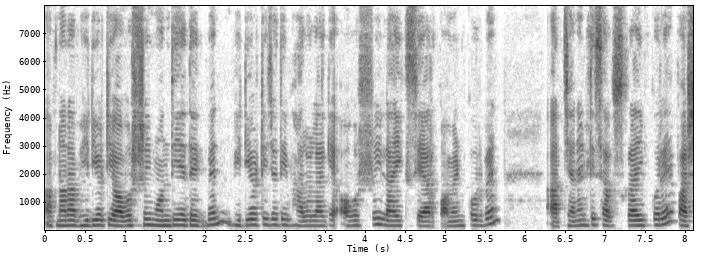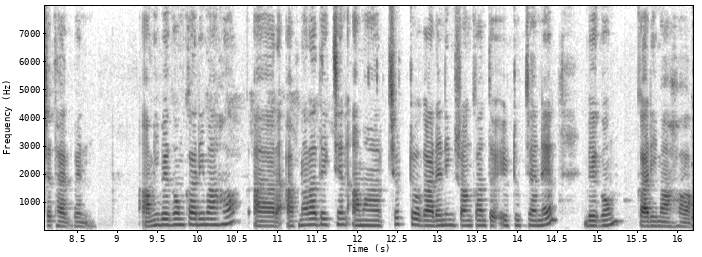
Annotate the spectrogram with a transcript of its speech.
আপনারা ভিডিওটি অবশ্যই মন দিয়ে দেখবেন। ভিডিওটি যদি ভালো লাগে, অবশ্যই লাইক, শেয়ার, কমেন্ট করবেন আর চ্যানেলটি সাবস্ক্রাইব করে পাশে থাকবেন। আমি বেগম কারিমা হক আর আপনারা দেখছেন আমার ছোট্ট গার্ডেনিং সংক্রান্ত ইউটিউব চ্যানেল বেগম কারিমা হক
